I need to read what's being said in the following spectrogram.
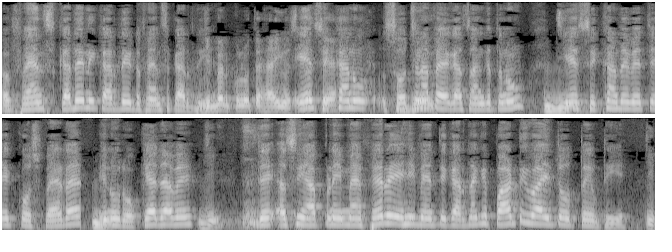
ਹੀ ਫੈਂਸ ਕਦੇ ਨਹੀਂ ਕਰਦੀ ਡਿਫੈਂਸ ਕਰਦੀ। ਜੀ ਬਿਲਕੁਲ ਉਹ ਤਾਂ ਹੈ ਹੀ ਉਸ ਇਹ। ਸਿੱਖਾਂ ਨੂੰ ਸੋਚਣਾ ਪਏਗਾ ਸੰਗਤ ਨੂੰ ਕਿ ਇਹ ਸਿੱਖਾਂ ਦੇ ਵਿੱਚ ਇੱਕ ਘੁਸਪੈਠ ਹੈ ਇਹਨੂੰ ਰੋਕਿਆ ਜਾਵੇ। ਜੀ। ਤੇ ਅਸੀਂ ਆਪਣੀ ਮੈਂ ਫਿਰ ਇਹੀ ਬੇਨਤੀ ਕਰਦਾ ਕਿ ਪਾਰਟੀ ਵਾਈਜ਼ ਤੋਂ ਉੱਤੇ ਉਠੀਏ। ਜੀ।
